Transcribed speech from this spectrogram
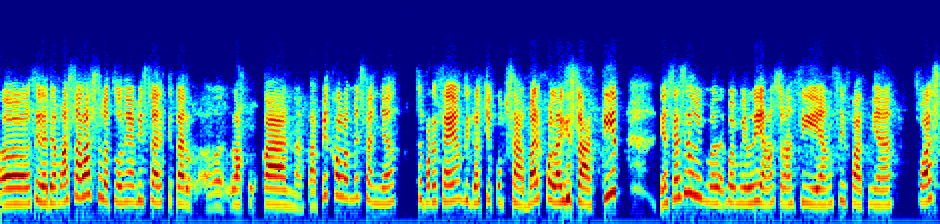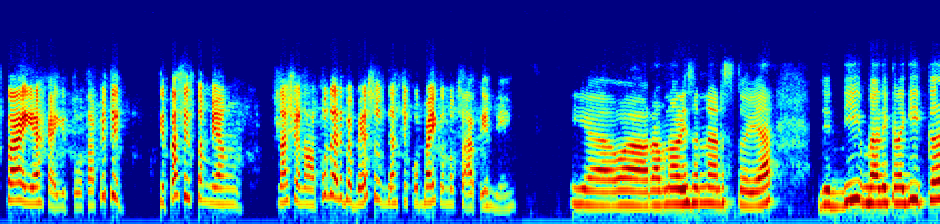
uh, tidak ada masalah sebetulnya bisa kita uh, lakukan. Nah, tapi kalau misalnya seperti saya yang tidak cukup sabar kalau lagi sakit, ya saya sih lebih memilih yang asuransi yang sifatnya swasta ya kayak gitu. Tapi kita sistem yang nasional pun dari BPS sudah cukup baik untuk saat ini. Iya, wah Ramno listeners tuh ya. Jadi balik lagi ke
